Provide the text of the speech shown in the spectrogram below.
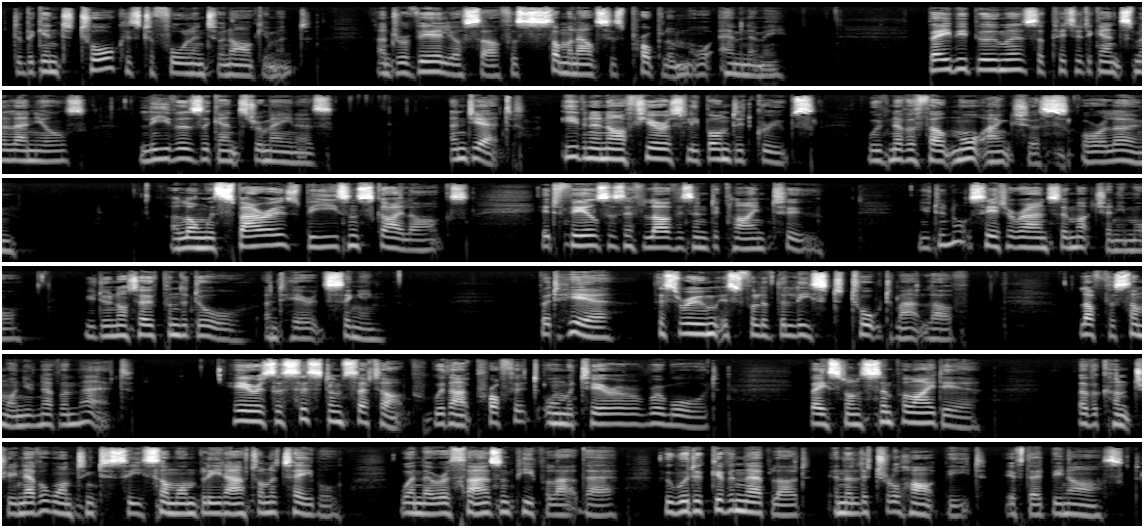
To begin to talk is to fall into an argument and reveal yourself as someone else's problem or enemy. Baby boomers are pitted against millennials, leavers against remainers. And yet, even in our furiously bonded groups, we've never felt more anxious or alone. Along with sparrows, bees, and skylarks, it feels as if love is in decline too. You do not see it around so much anymore. You do not open the door and hear it singing. But here, this room is full of the least talked about love love for someone you've never met. Here is a system set up without profit or material reward, based on a simple idea of a country never wanting to see someone bleed out on a table when there were a thousand people out there who would have given their blood in a literal heartbeat if they'd been asked.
